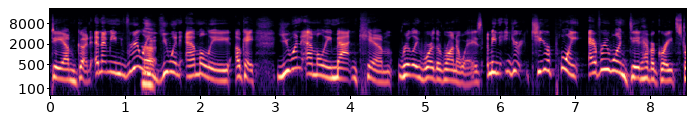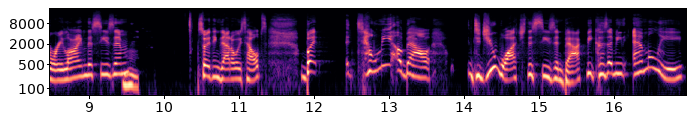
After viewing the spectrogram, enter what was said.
damn good. And I mean, really, you and Emily, okay, you and Emily, Matt and Kim really were the runaways. I mean, you're, to your point, everyone did have a great storyline this season. Mm-hmm. So I think that always helps. But tell me about did you watch this season back? Because I mean, Emily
